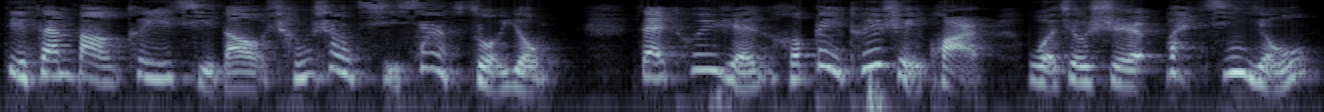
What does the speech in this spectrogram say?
第三棒可以起到承上启下的作用，在推人和被推这一块，我就是万金油。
